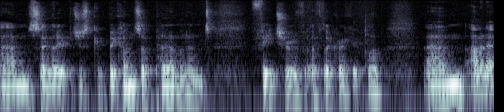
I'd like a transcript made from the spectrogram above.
um, so that it just becomes a permanent feature of, of the cricket club um, I mean, uh,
